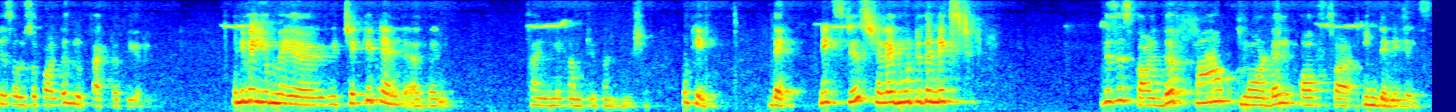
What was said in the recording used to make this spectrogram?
is also called the group factor theory. Anyway, you may you check it and uh, then finally come to a conclusion. Okay, then next is shall I move to the next? This is called the PASS model of uh, intelligence.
